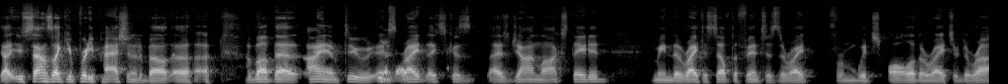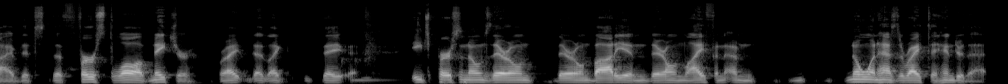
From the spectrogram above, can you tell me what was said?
Yeah, it sounds like you're pretty passionate about uh, about that. I am too, Yes, right? That's because, as John Locke stated, I mean, the right to self defense is the right from which all other rights are derived. It's the first law of nature, right? That like they, each person owns their own their own body and their own life, and, and no one has the right to hinder that.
